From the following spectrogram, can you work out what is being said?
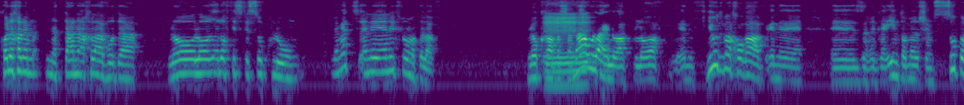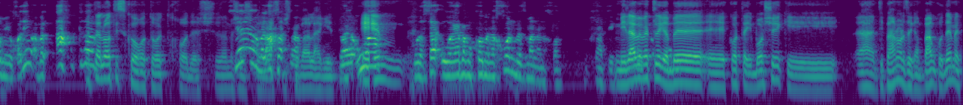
כל אחד מהם נתן אחלה עבודה, לא, לא, לא פספסו כלום, באמת אין לי, אין לי תלונות עליו. לא קרב אה, השנה אולי, לא, לא, אין פיוד מאחוריו, אין אה, אה, איזה רגעים, אתה אומר שהם סופר מיוחדים, אבל אחלה קרב. אתה לא תזכור אותו עוד חודש, זה מה כן, שיש לי קרב. דבר להגיד. אמ, הוא, היה במקום הנכון בזמן הנכון, מבחינתי. מילה באמת לגבי אה, קוטה איבושי, כי אה, דיברנו על זה גם פעם קודמת.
